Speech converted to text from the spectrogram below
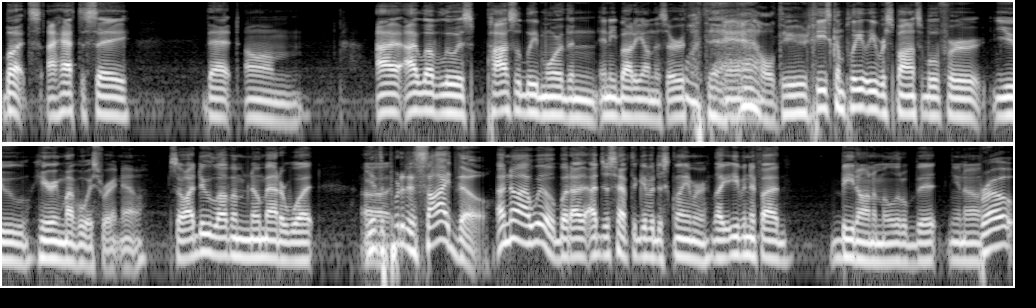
but I have to say that um, I I love Lewis possibly more than anybody on this earth. What the And hell, dude? He's completely responsible for you hearing my voice right now. So I do love him no matter what. You have Uh, to put it aside, though. I know I will, but I, I just have to give a disclaimer. Like even if I beat on him a little bit, you know, Bro,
